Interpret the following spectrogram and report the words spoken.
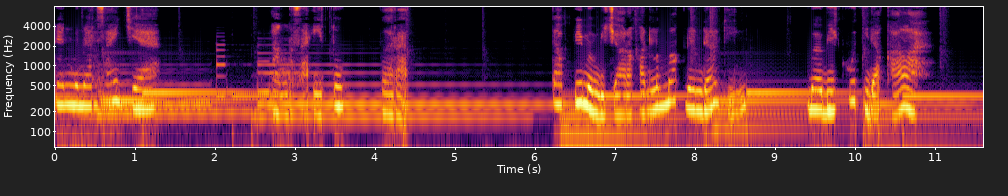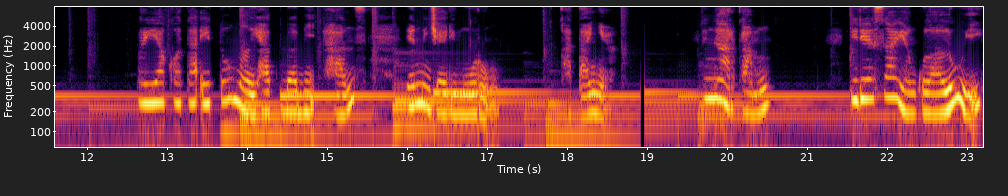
dan benar saja, angsa itu berat. Tapi membicarakan lemak dan daging, babiku tidak kalah. Pria kota itu melihat babi Hans dan menjadi murung. Katanya, "Dengar kamu, di desa yang kulalui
